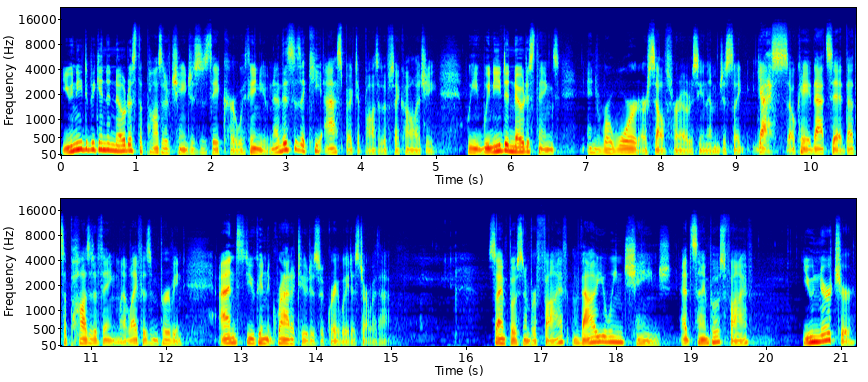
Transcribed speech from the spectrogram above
you need to begin to notice the positive changes as they occur within you. Now, this is a key aspect of positive psychology. We, we need to notice things and reward ourselves for noticing them. Just like, yes, okay, that's it. That's a positive thing. My life is improving. And you can, gratitude is a great way to start with that. Signpost number five, valuing change. At signpost five, you nurture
